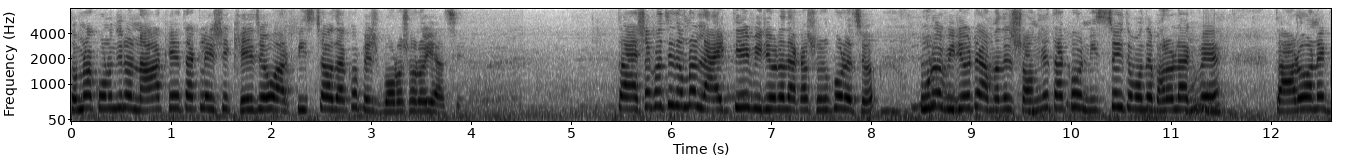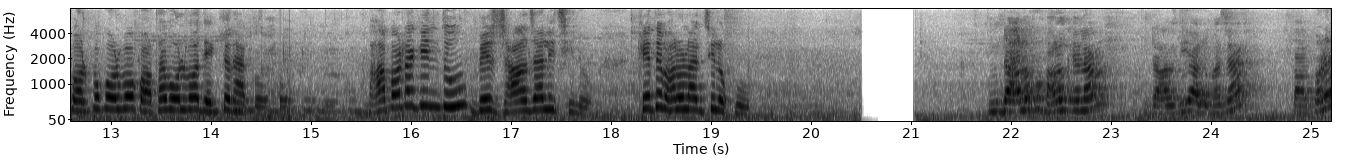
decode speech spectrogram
তোমরা কোনোদিনও না খেয়ে থাকলে এসে খেয়ে যাও, আর পিসটাও দেখো, বেশ বড় সড়োই আছে। তো আশা করছি তোমরা লাইক দিয়ে ভিডিওটা দেখা শুরু করেছ। পুরো ভিডিওটা আমাদের সঙ্গে থাকো নিশ্চয়ই তোমাদের ভালো লাগবে। তো আরও অনেক গল্প করব কথা বলব দেখতে থাকো। ভাপাটা কিন্তু বেশ ঝালঝালি ছিল। খেতে ভালো লাগছিল খুব। ডালও খুব ভালো খেলাম। ডাল দিয়ে আলু ভাজা। তারপরে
